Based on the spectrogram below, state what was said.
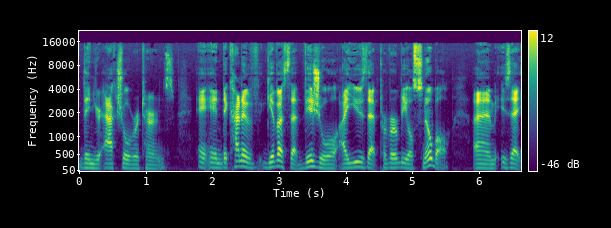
than your actual returns. And, and to kind of give us that visual, I use that proverbial snowball. Um, is that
